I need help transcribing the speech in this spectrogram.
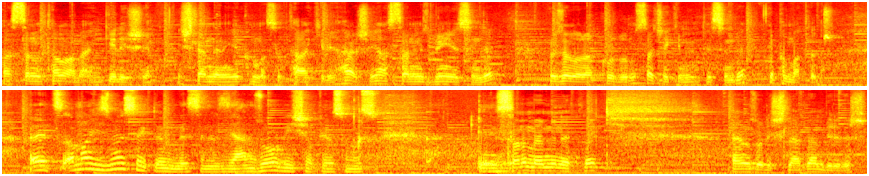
Hastanın tamamen gelişi, işlemlerin yapılması, takibi, her şey hastanemiz bünyesinde özel olarak kurduğumuz saç ekimi ünitesinde yapılmaktadır. Evet ama hizmet sektöründesiniz. Yani zor bir iş yapıyorsunuz. İnsanı memnun etmek en zor işlerden biridir.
